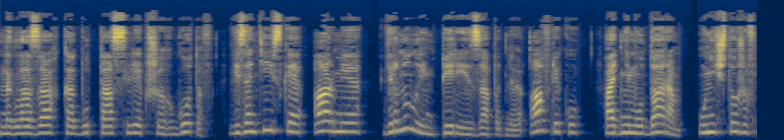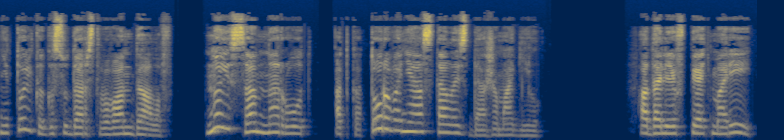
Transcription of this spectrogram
На глазах как будто ослепших готов византийская армия вернула империи Западную Африку, одним ударом уничтожив не только государство вандалов, но и сам народ, от которого не осталось даже могил. Одолев пять морей,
